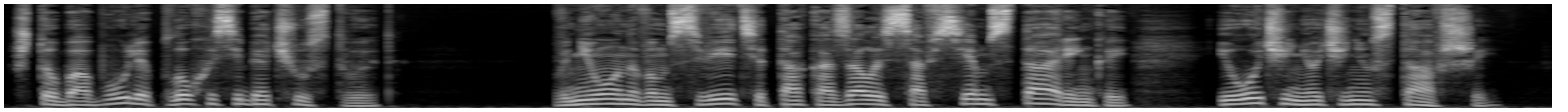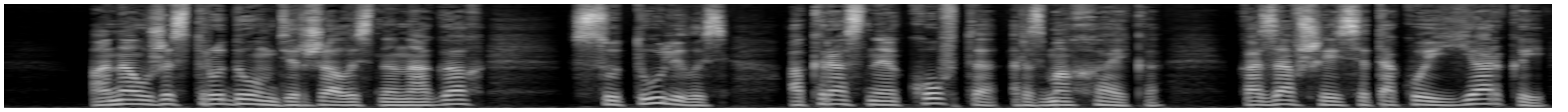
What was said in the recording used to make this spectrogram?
что бабуля плохо себя чувствует. В неоновом свете та казалась совсем старенькой и очень-очень уставшей. Она уже с трудом держалась на ногах, сутулилась, а красная кофта-размахайка, казавшаяся такой яркой,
